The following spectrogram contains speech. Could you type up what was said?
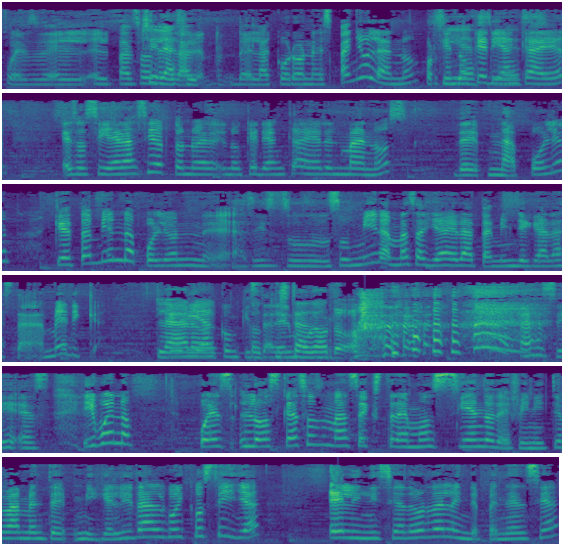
pues el, el paso Sí, de, la- de la corona española, ¿no? Porque Sí, no querían es. caer, eso sí era cierto, no, no querían caer en manos de Napoleón, que también Napoleón, eh, así su, su mira más allá era también llegar hasta América. Claro, Quería conquistar conquistador. el mundo. así es. Y bueno, pues los casos más extremos siendo definitivamente Miguel Hidalgo y Costilla, el iniciador de la independencia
